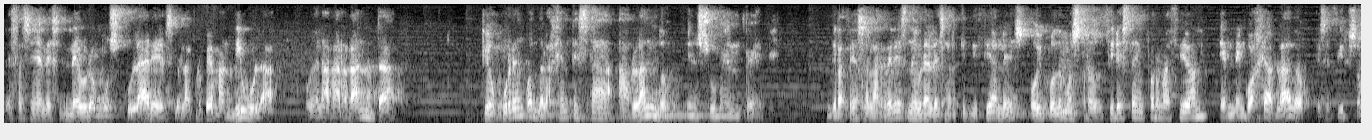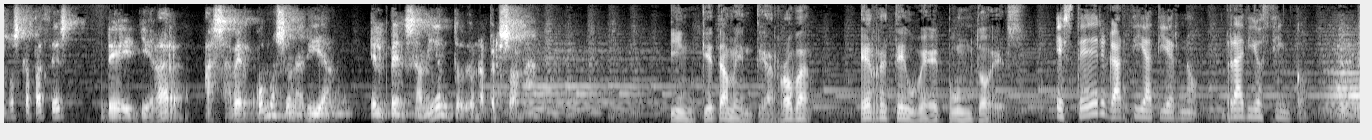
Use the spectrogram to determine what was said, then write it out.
estas señales neuromusculares de la propia mandíbula o de la garganta que ocurren cuando la gente está hablando en su mente. Gracias a las redes neurales artificiales, hoy podemos traducir esta información en lenguaje hablado, es decir, somos capaces de llegar a saber cómo sonaría el pensamiento de una persona. Inquietamente arroba rtve.es Esther García Tierno, Radio 5.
